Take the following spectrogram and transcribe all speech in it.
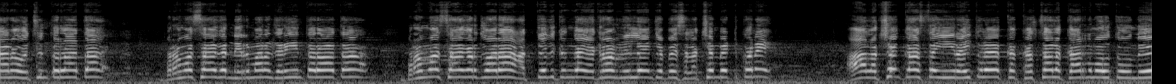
కాలం వచ్చిన తర్వాత బ్రహ్మసాగర్ నిర్మాణం జరిగిన తర్వాత బ్రహ్మసాగర్ ద్వారా అత్యధికంగా ఎకరాలు నీళ్ళు అని చెప్పేసి లక్ష్యం పెట్టుకొని ఆ లక్ష్యం కాస్త ఈ రైతుల యొక్క కష్టాలకు కారణమవుతుంది.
